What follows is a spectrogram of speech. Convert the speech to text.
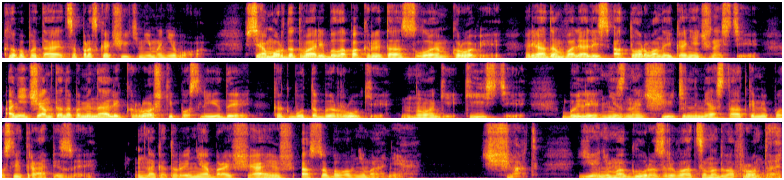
кто попытается проскочить мимо него. Вся морда твари была покрыта слоем крови, рядом валялись оторванные конечности. Они чем-то напоминали крошки после еды, как будто бы руки, ноги, кисти – были незначительными остатками после трапезы, на которые не обращаешь особого внимания. Черт, я не могу разрываться на два фронта.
